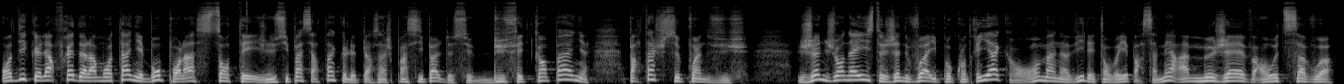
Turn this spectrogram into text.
On dit que l'air frais de la montagne est bon pour la santé. Je ne suis pas certain que le personnage principal de ce buffet de campagne partage ce point de vue. Jeune journaliste genevois hypochondriaque, Romain Naville est envoyé par sa mère à Megève, en Haute-Savoie,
